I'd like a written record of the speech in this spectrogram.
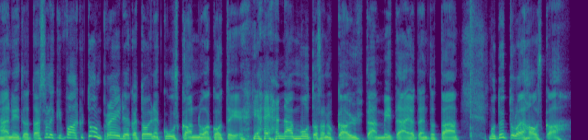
Äh, niin tota, se olikin vaan Tom Brady, joka toinen kuusi kannua kotiin. Ja eihän nämä muut osannutkaan yhtään mitään. Joten tota, mutta nyt tulee hauskaa.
